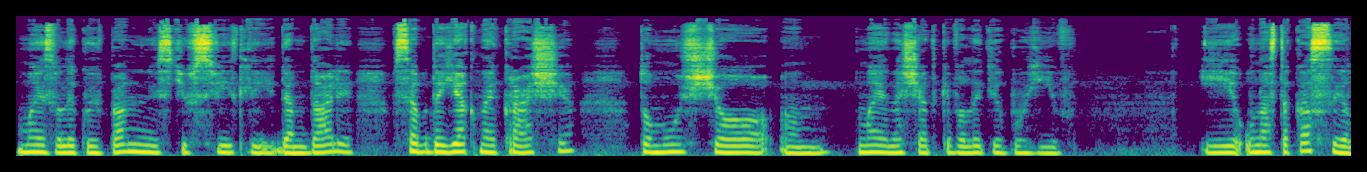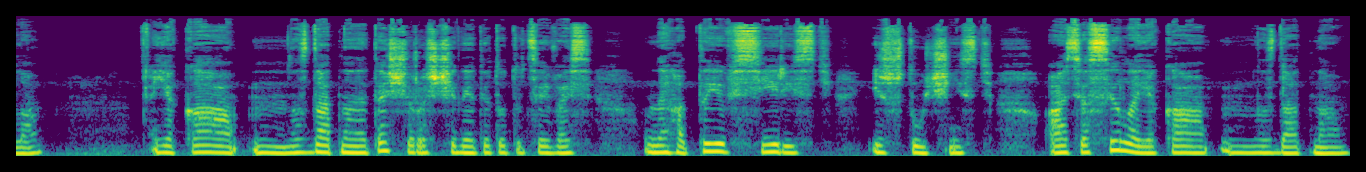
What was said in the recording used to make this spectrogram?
Ми з великою впевненістю в світлі йдемо далі. Все буде якнайкраще, тому що ем, ми нащадки великих богів. І у нас така сила, яка здатна не те, що розчинити тут оцей весь негатив, сірість і штучність, а ця сила, яка здатна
